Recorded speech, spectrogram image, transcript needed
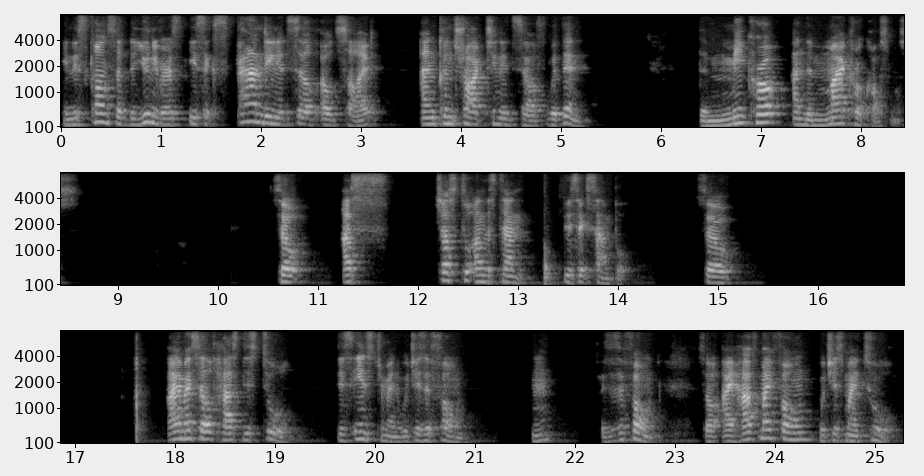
In this concept, the universe is expanding itself outside and contracting itself within the micro and the microcosmos. So as just to understand this example. So I myself has this tool, this instrument, which is a phone. Hmm? This is a phone. So I have my phone, which is my tool,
